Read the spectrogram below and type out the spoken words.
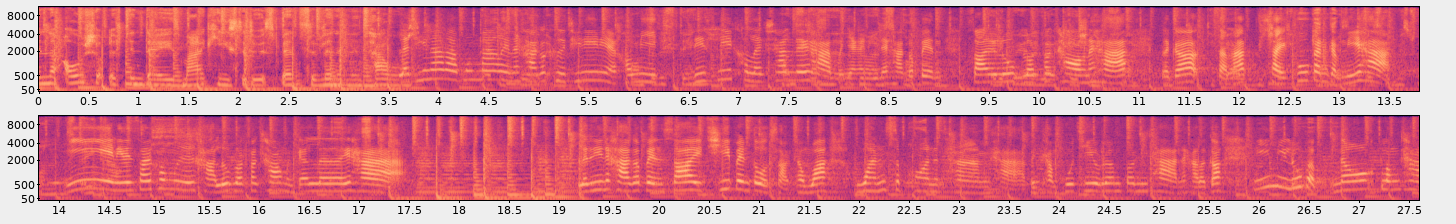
In the old shoplifting days, Mikey used to do expensive linen and towels. และที่น่ารักมาก ๆ เลยนะคะ ก็คือที่นี่เนี่ยเขามี Disney Collection ด้วยค่ะ เหมือนอย่างอันนี้นะคะ ก็เป็นสร้อยรูปรถฟักทองนะคะ แล้วก็สามารถใส่คู่กันกับนี้ค่ะ นี่อันนี่เป็นสร้อยข้อมือค่ะ รูปรถฟักทองเหมือนกันเลยค่ะ และนี่นะคะก็เป็นสร้อยที่เป็นตัวอักษรคำว่า once upon a time ค่ะ เป็นคำพูดที่เริ่มต้นนิทานนะคะ แล้วก็นี่มีรูปแบบนกรองเท้า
